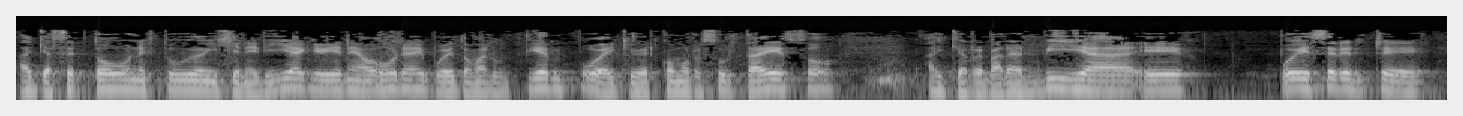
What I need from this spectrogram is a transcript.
Hay que hacer todo un estudio de ingeniería que viene ahora y puede tomar un tiempo. Hay que ver cómo resulta eso. Hay que reparar vías. puede ser entre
